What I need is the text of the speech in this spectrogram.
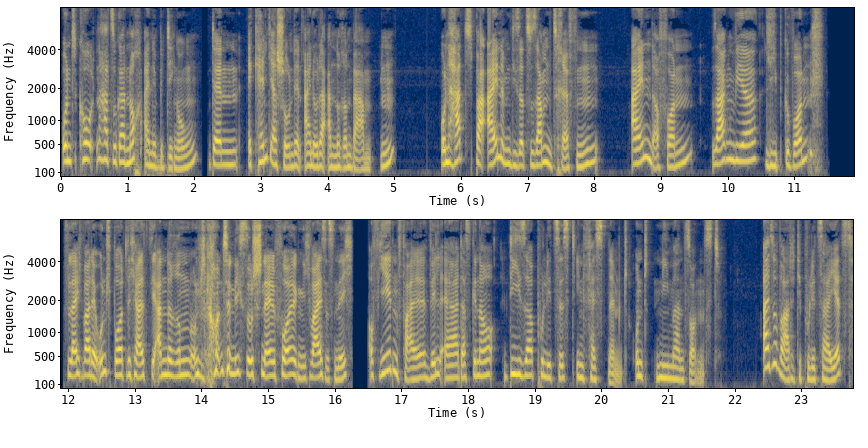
Und Colton hat sogar noch eine Bedingung, denn er kennt ja schon den ein oder anderen Beamten und hat bei einem dieser Zusammentreffen einen davon, sagen wir, lieb gewonnen Vielleicht war der unsportlicher als die anderen und konnte nicht so schnell folgen, ich weiß es nicht. Auf jeden Fall will er, dass genau dieser Polizist ihn festnimmt und niemand sonst. Also wartet die Polizei jetzt,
